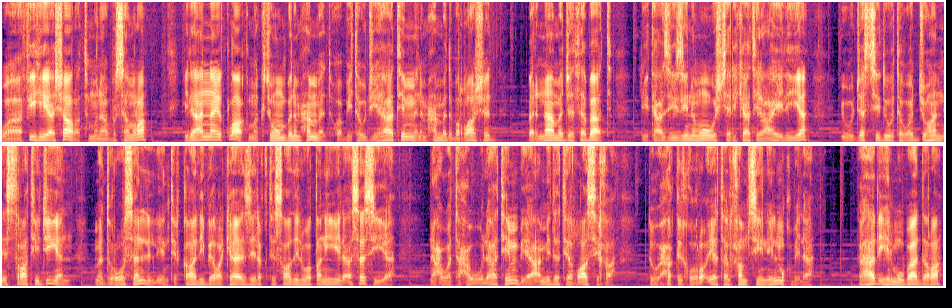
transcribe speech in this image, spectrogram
وفيه أشارت منى أبو سمرة إلى أن إطلاق مكتوم بن محمد وبتوجيهات من محمد بن راشد برنامج ثبات لتعزيز نمو الشركات العائلية يجسد توجها استراتيجيا مدروسا للانتقال بركائز الاقتصاد الوطني الأساسية نحو تحولات بأعمدة راسخة تحقق رؤية الخمسين المقبلة فهذه المبادرة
